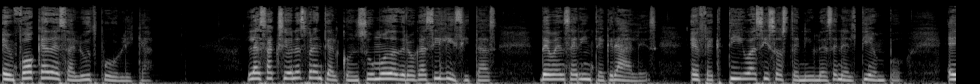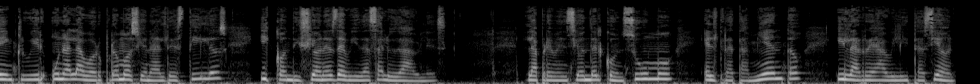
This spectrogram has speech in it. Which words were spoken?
Enfoque de salud pública. Las acciones frente al consumo de drogas ilícitas deben ser integrales, efectivas y sostenibles en el tiempo, e incluir una labor promocional de estilos y condiciones de vida saludables. La prevención del consumo, el tratamiento y la rehabilitación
